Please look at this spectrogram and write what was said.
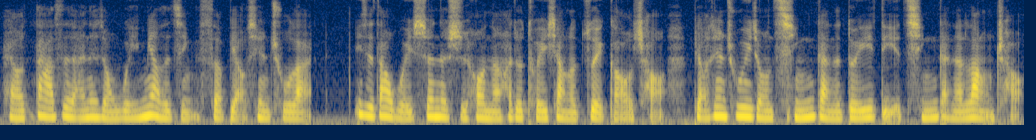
还有大自然那种微妙的景色表现出来。一直到尾声的时候呢，它就推向了最高潮，表现出一种情感的堆叠、情感的浪潮。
